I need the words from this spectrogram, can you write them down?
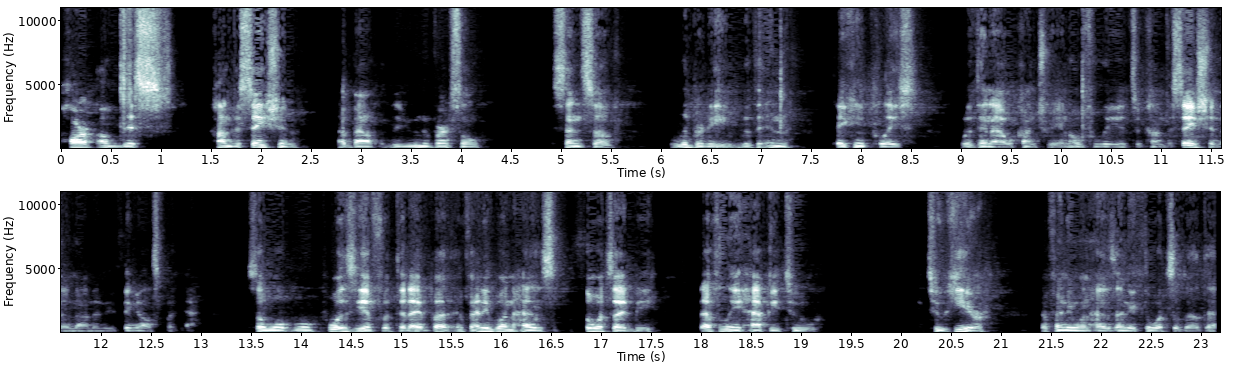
part of this conversation about the universal sense of liberty within taking place within our country. And hopefully it's a conversation and not anything else. But yeah. So we'll we'll pause here for today. But if anyone has thoughts, I'd be definitely happy to to hear if anyone has any thoughts about that.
